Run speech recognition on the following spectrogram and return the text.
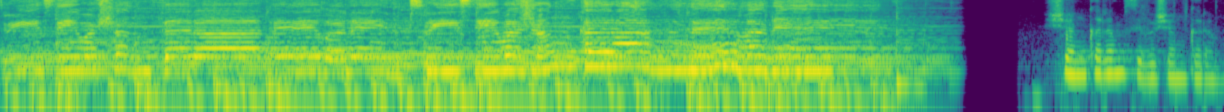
ஸ்ரீ சிவசங்கரா தேவனே ஸ்ரீ சிவசங்கரா தேவனே. சங்கரம் சிவசங்கரம்.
